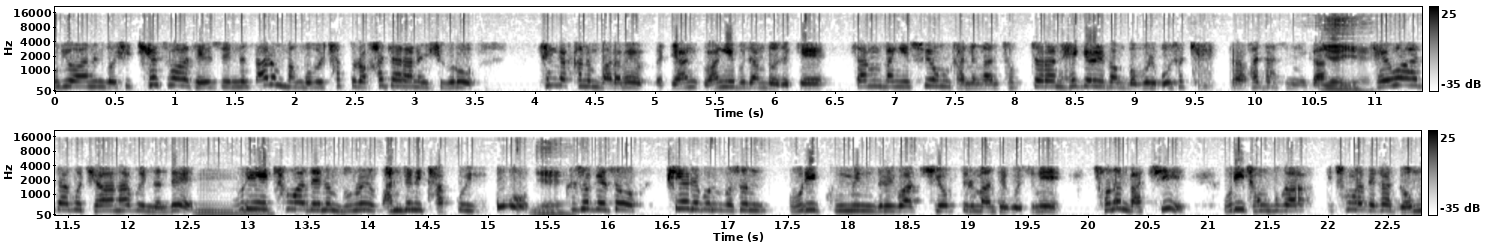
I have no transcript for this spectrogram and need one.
우려하는 것이 최소화될 수 있는 다른 방법을 찾도록 하자라는 식으로 생각하는 바람에 양, 왕이 부장도 어저께 쌍방이 수용 가능한 적절한 해결 방법을 모색했다고 하지 않습니까? 예, 예. 대화하자고 제안하고 있는데 음. 우리의 청와대는 문을 완전히 닫고 있고 예. 그 속에서 피해를 보는 것은 우리 국민들과 기업들만 되고 있으니 저는 마치 우리 정부가 청와대가 너무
